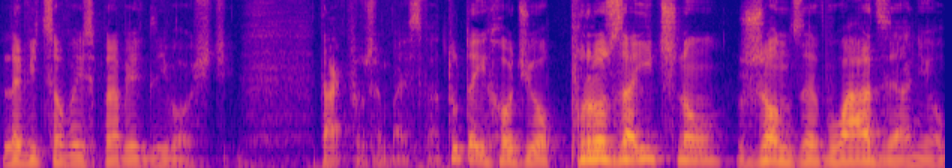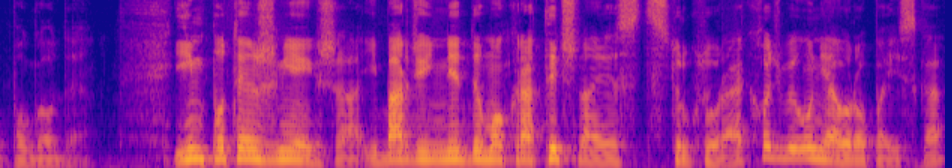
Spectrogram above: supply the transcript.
lewicowej sprawiedliwości. Tak, proszę Państwa, tutaj chodzi o prozaiczną rządzę władzy, a nie o pogodę. Im potężniejsza i bardziej niedemokratyczna jest struktura, jak choćby Unia Europejska,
